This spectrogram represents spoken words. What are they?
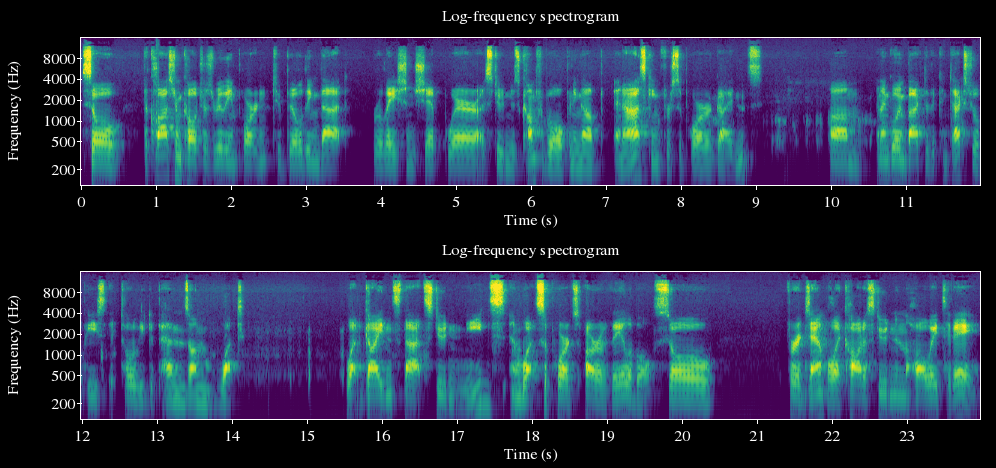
So the classroom culture is really important to building that relationship where a student is comfortable opening up and asking for support or guidance. Um, and then going back to the contextual piece, it totally depends on what what guidance that student needs and what supports are available. So, for example, I caught a student in the hallway today.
